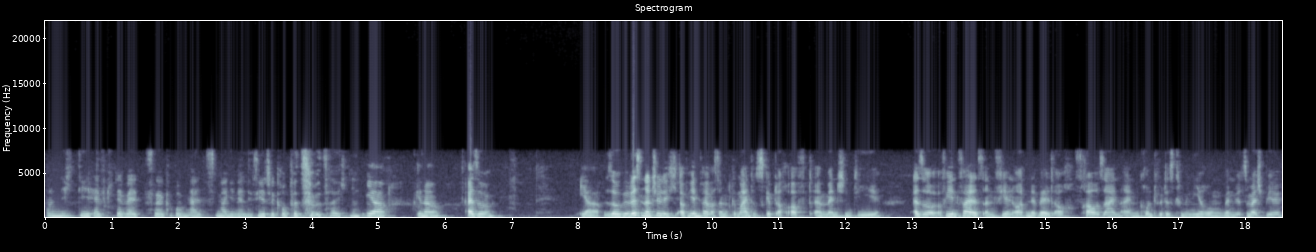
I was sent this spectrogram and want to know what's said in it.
und nicht die Hälfte der Weltbevölkerung als marginalisierte Gruppe zu bezeichnen. Ja, genau. Also, ja, so wir wissen natürlich auf jeden Fall, was damit gemeint ist. Es gibt auch oft äh, Menschen, die also auf jeden Fall ist an vielen Orten der Welt auch Frau sein ein Grund für Diskriminierung. Wenn wir zum Beispiel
